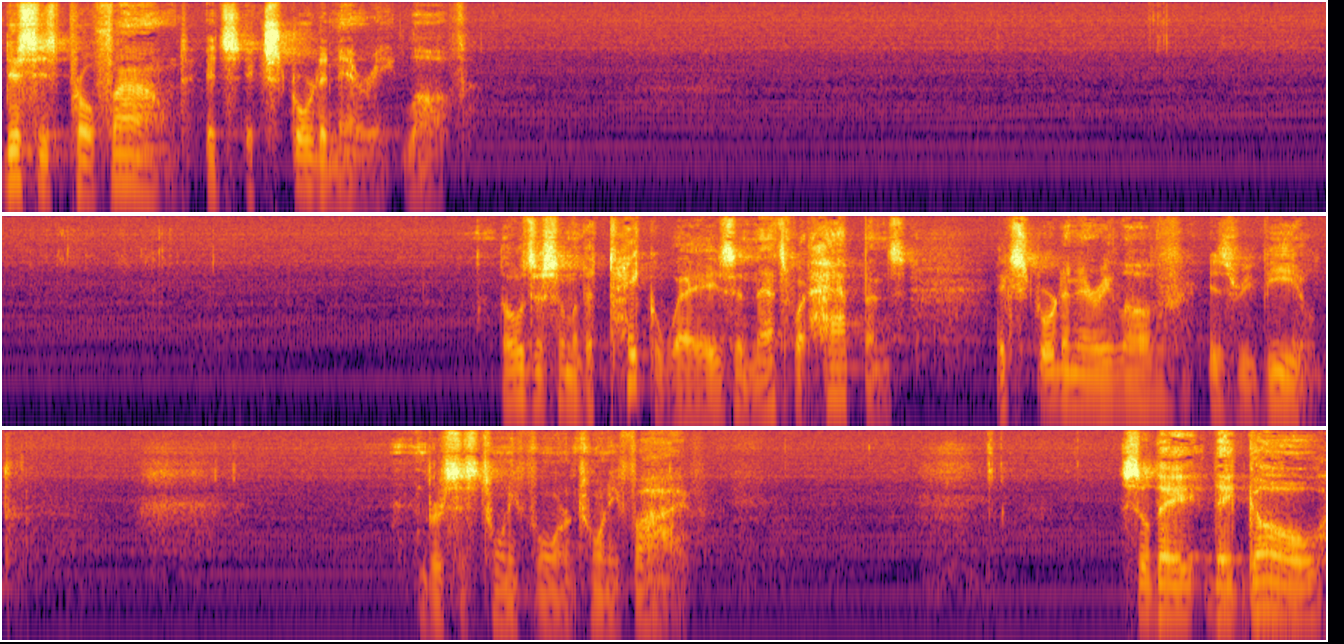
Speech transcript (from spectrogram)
This is profound. It's extraordinary love. Those are some of the takeaways, and that's what happens. Extraordinary love is revealed. In verses 24 and 25. So they, they go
